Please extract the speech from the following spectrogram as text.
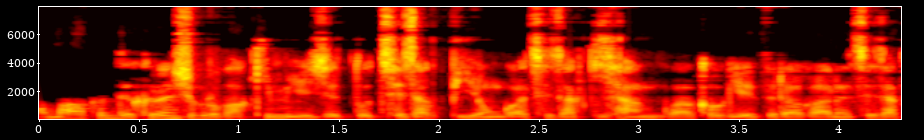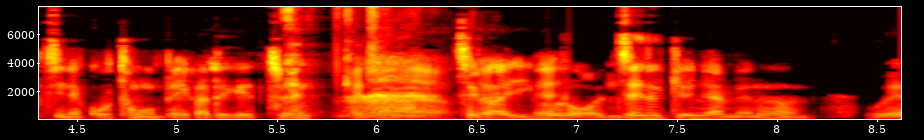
아마 근데 그런 식으로 바뀌면 이제 또 제작 비용과 제작 기한과 거기에 들어가는 제작진의 고통은 배가 되겠죠. 괜, 괜찮아요. 제가 네. 이걸 언제 느꼈냐면은 왜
